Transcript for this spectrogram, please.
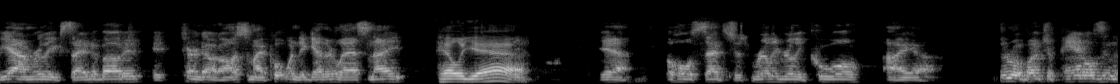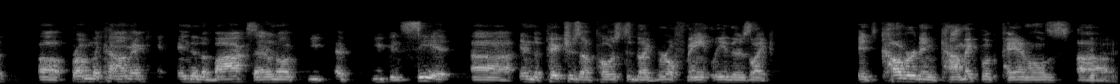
yeah, I'm really excited about it. It turned out awesome. I put one together last night. Hell yeah. Yeah, the whole set's just really, really cool. I uh, threw a bunch of panels in uh, from the comic into the box. I don't know if you if you can see it uh, in the pictures I've posted, like real faintly. There's like it's covered in comic book panels uh, yeah.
